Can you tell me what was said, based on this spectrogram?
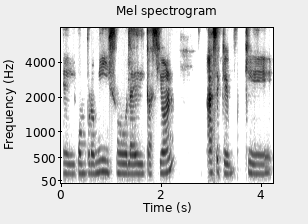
el compromiso, la dedicación, hace que, que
